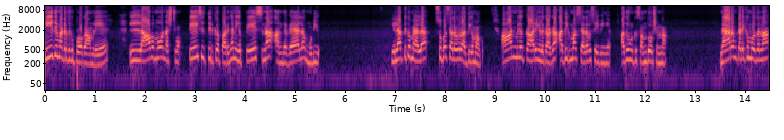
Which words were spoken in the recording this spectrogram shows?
நீதிமன்றத்துக்கு போகாமலேயே லாபமோ நஷ்டமோ பேசி தீர்க்க பாருங்க. நீங்க பேசுனா அந்த வேலை முடியும். எல்லாத்துக்கும் மேல சுப செலவுகள் அதிகமாகும். ஆன்மீக காரியங்களுக்காக அதிகமாக செலவு செய்வீங்க. அது உங்களுக்கு சந்தோஷம் தான் நேரம் கிடைக்கும் போதெல்லாம்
